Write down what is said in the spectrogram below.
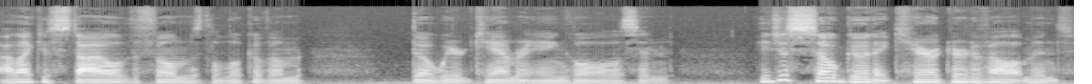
I like his style of the films, the look of them, the weird camera angles, and he's just so good at character development.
